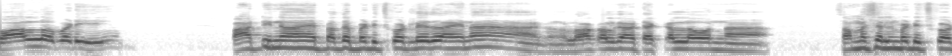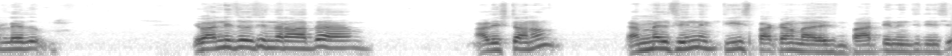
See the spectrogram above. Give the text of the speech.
గోల్లో పడి పార్టీని పెద్ద పట్టించుకోవట్లేదు. ఆయన లోకల్గా టెక్కల్లో ఉన్న సమస్యలను పట్టించుకోవట్లేదు. ఇవన్నీ చూసిన తర్వాత అధిష్టానం ఎమ్మెల్సీని తీసి పక్కన మారేసింది. పార్టీ నుంచి తీసి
